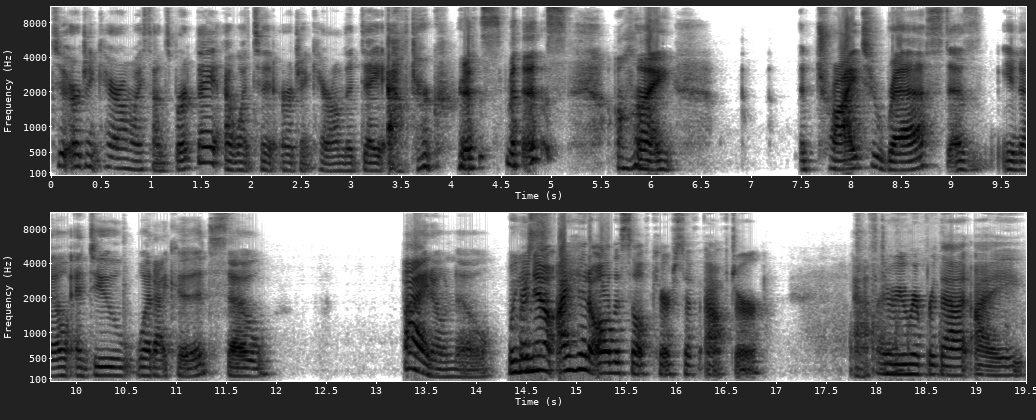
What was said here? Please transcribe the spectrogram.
to urgent care on my son's birthday. I went to urgent care on the day after Christmas. I tried to rest as, you know, and do what I could. So I don't know. Well, you know, I hit all the self care stuff after. After I remember that I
